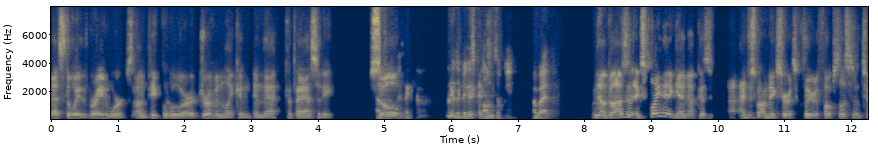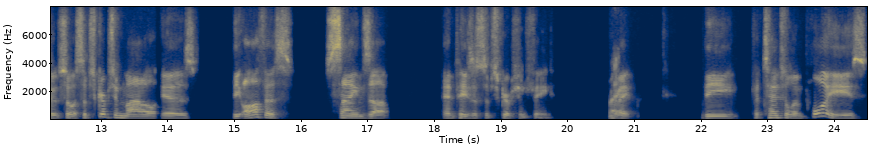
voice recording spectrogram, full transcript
that's the way the brain works on people who are driven like in, in that capacity. So Absolutely. one of the biggest problems that we oh, go. No, go. I was going to explain it again now because I just want to make sure it's clear to folks listening to. So, a subscription model is the office signs up and pays a subscription fee, Right. right? The potential employees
